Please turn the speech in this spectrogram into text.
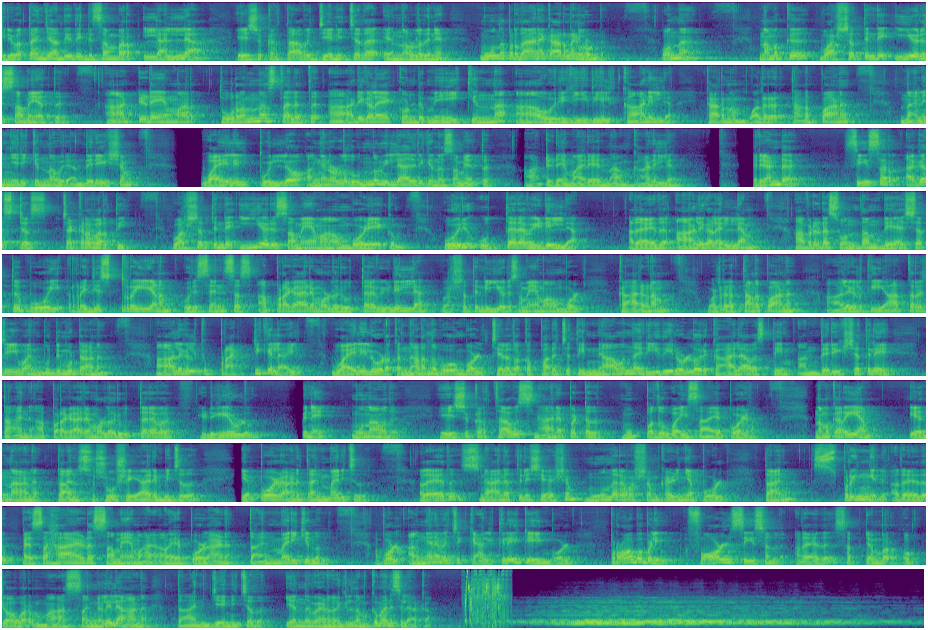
ഇരുപത്തഞ്ചാം തീയതി ഡിസംബറിലല്ല യേശു കർത്താവ് ജനിച്ചത് എന്നുള്ളതിന് മൂന്ന് പ്രധാന കാരണങ്ങളുണ്ട്. ഒന്ന് നമുക്ക് വർഷത്തിന്റെ ഈ ഒരു സമയത്ത് ആട്ടിടയന്മാർ തുറന്ന സ്ഥലത്ത് ആടുകളെ കൊണ്ട് മേയ്ക്കുന്ന ആ ഒരു രീതിയിൽ കാണില്ല. കാരണം വളരെ തണുപ്പാണ് നനഞ്ഞിരിക്കുന്ന ഒരു അന്തരീക്ഷം വയലിൽ പുല്ലോ അങ്ങനെയുള്ളതൊന്നുമില്ലാതിരിക്കുന്ന സമയത്ത് ആട്ടിടയന്മാരെ നാം കാണില്ല. രണ്ട് സീസർ അഗസ്റ്റസ് ചക്രവർത്തി വർഷത്തിന്റെ ഈ ഒരു സമയമാകുമ്പോഴേക്കും ഒരു ഉത്തരവിടില്ല അതായത് ആളുകളെല്ലാം അവരുടെ സ്വന്തം ദേശത്ത് പോയി രജിസ്റ്റർ ചെയ്യണം. ഒരു സെൻസസ് അപ്രകാരമുള്ളൊരു ഉത്തരവിടില്ല വർഷത്തിന്റെ ഈ ഒരു സമയമാകുമ്പോൾ കാരണം വളരെ തണുപ്പാണ്. ആളുകൾക്ക് യാത്ര ചെയ്യുവാൻ ബുദ്ധിമുട്ടാണ്. ആളുകൾക്ക് പ്രാക്ടിക്കലായി വയലിലൂടെ ഒക്കെ നടന്നു പോകുമ്പോൾ ചിലതൊക്കെ പറിച്ച് തിന്നാവുന്ന രീതിയിലുള്ള ഒരു കാലാവസ്ഥയും അന്തരീക്ഷത്തിലേ താൻ അപ്രകാരമുള്ള ഒരു ഉത്തരവ് ഇടുകയുള്ളൂ. പിന്നെ മൂന്നാമത് യേശു കർത്താവ് സ്നാനപ്പെട്ടത് മുപ്പത് വയസ്സായപ്പോഴാണ് നമുക്കറിയാം എന്നാണ് താൻ ശുശ്രൂഷ ആരംഭിച്ചത് എപ്പോഴാണ് താൻ മരിച്ചത്. അതായത് സ്നാനത്തിന് ശേഷം മൂന്നര വർഷം കഴിഞ്ഞപ്പോൾ താൻ സ്പ്രിങ്ങിൽ അതായത് പെസഹായുടെ സമയമായപ്പോഴാണ് താൻ മരിക്കുന്നത്. അപ്പോൾ അങ്ങനെ വെച്ച് കാൽക്കുലേറ്റ് ചെയ്യുമ്പോൾ പ്രോബബിളി ഫോൾ സീസണിൽ അതായത് സെപ്റ്റംബർ ഒക്ടോബർ മാസങ്ങളിലാണ് താൻ ജനിച്ചത് എന്ന് വേണമെങ്കിൽ നമുക്ക് മനസ്സിലാക്കാം.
